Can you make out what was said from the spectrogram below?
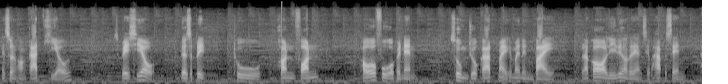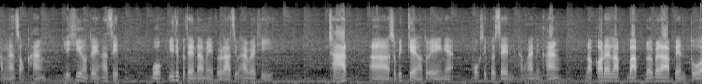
ในส่วนของการ์ดเขียว Special The Spirit to Confront Powerful Opponent สุ่มโจการ์ดใหม่ขึ้นมา1ใบ แล้วก็รีเลือดของตัวเอง 15%ทำงาน 2 ครั้ง รีคีของตัวเอง 50 บวก 20%ดาเมจเป็นเวลา 15 วินาที ชาร์จสวิตเกตของตัวเองเนี่ย 60%ทำงาน 1 ครั้ง แล้วก็ได้รับบัฟโดยเวลาเปลี่ยนตัว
